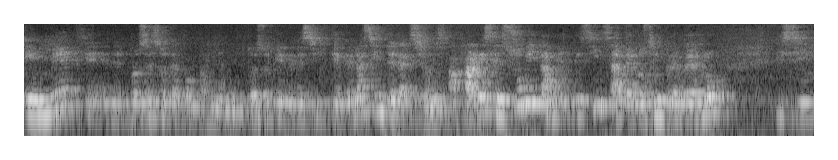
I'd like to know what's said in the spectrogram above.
emergen en el proceso de acompañamiento. Eso quiere decir que de las interacciones aparecen súbitamente, sin saberlo, sin preverlo y sin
